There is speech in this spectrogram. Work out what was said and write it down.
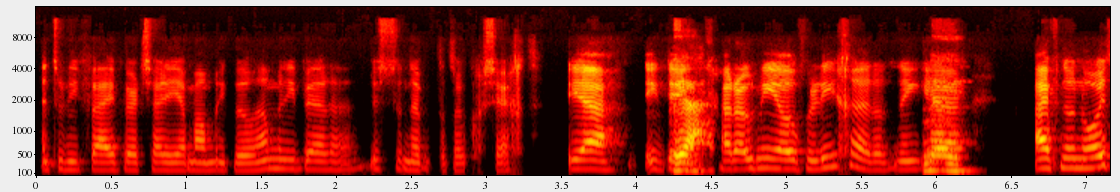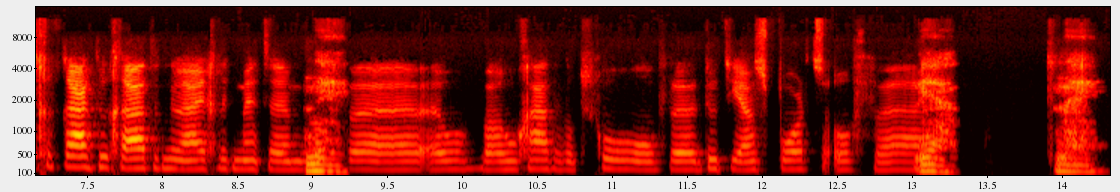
En toen hij vijf werd, zei hij, ja mam, ik wil helemaal niet bellen. Dus toen heb ik dat ook gezegd. Ja, ik denk, ja. ik ga er ook niet over liegen. Dat denk ik, nee. Hij heeft nog nooit gevraagd hoe gaat het nu eigenlijk met hem. Nee. Of, uh, of uh, hoe gaat het op school? Of uh, doet hij aan sport? Of, ja, nee.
